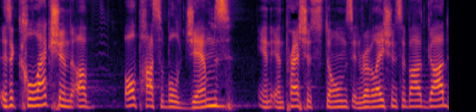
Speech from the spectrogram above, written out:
is a collection of all possible gems and, and precious stones and revelations about God.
